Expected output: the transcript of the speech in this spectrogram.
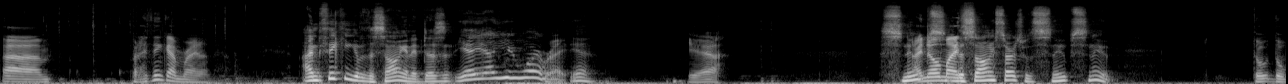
Um, but I think I'm right on that. I'm thinking of the song and it doesn't. Yeah, yeah, you are right. Yeah. Yeah. Snoop. I know my- The song starts with Snoop Snoop. The the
